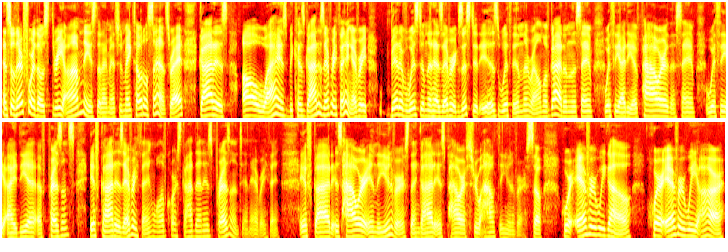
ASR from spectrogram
And so, therefore, those three omnis that I mentioned make total sense, right? God is all wise because God is everything. Every bit of wisdom that has ever existed is within the realm of God. And the same with the idea of power, the same with the idea of presence. If God is everything, well, of course, God then is present in everything. If God is power in the universe, then God is power throughout the universe. So, wherever we go, wherever we are,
